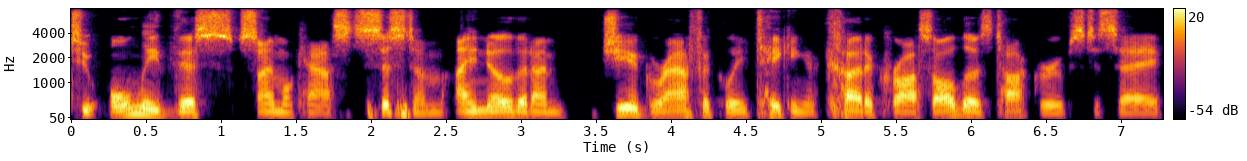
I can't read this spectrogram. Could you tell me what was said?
to only this simulcast system, I know that I'm geographically taking a cut across all those talk groups to say,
